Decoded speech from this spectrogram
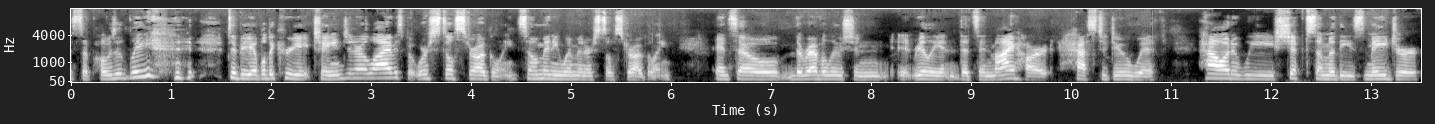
supposedly to be able to create change in our lives but we're still struggling. So many women are still struggling. And so the revolution, it really that's in my heart has to do with how do we shift some of these major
